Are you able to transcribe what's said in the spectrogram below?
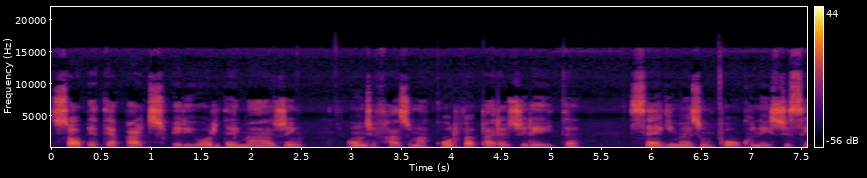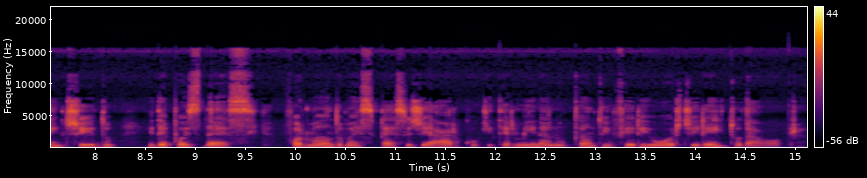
sobe até a parte superior da imagem, onde faz uma curva para a direita, segue mais um pouco neste sentido e depois desce, formando uma espécie de arco que termina no canto inferior direito da obra.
